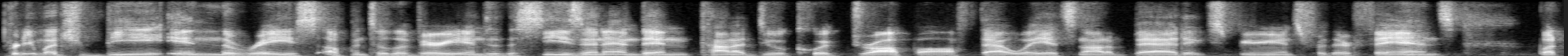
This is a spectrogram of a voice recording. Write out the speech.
pretty much be in the race up until the very end of the season and then kind of do a quick drop off. That way, it's not a bad experience for their fans. But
